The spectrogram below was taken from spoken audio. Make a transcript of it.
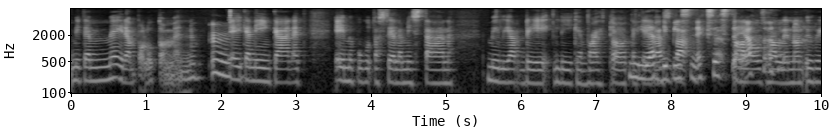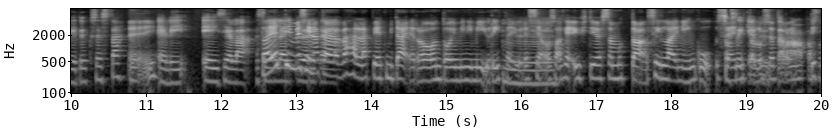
miten meidän polut on mennyt. Mm. Eikä niinkään, että ei me puhuta siellä mistään miljardi liikevaihtoa tekevästä taloushallinnon ja... yrityksestä. Ei. Eli ei siellä... Tai siellä me siinäkään vähän läpi, että mitä eroa on toiminimiyrittäjyydessä mm. ja osakeyhtiössä, mutta mm. sillä ei niin kuin, se ei nyt ollut se pointti.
